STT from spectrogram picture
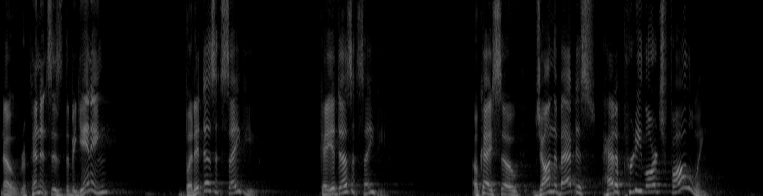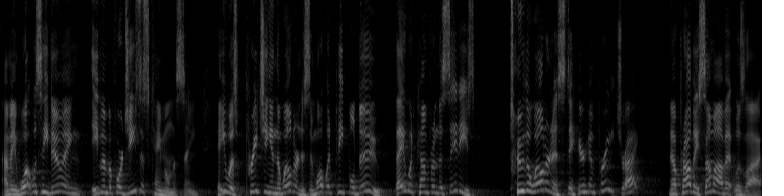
No, repentance is the beginning, but it doesn't save you. Okay, it doesn't save you. Okay, so John the Baptist had a pretty large following. I mean, what was he doing even before Jesus came on the scene? He was preaching in the wilderness, and what would people do? They would come from the cities to the wilderness to hear him preach, right? Now, probably some of it was like,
